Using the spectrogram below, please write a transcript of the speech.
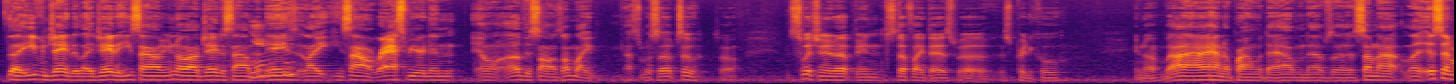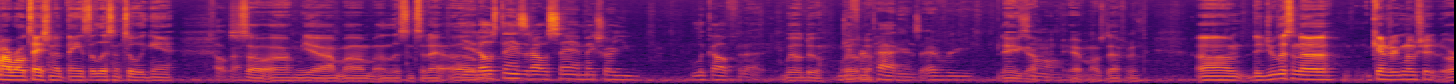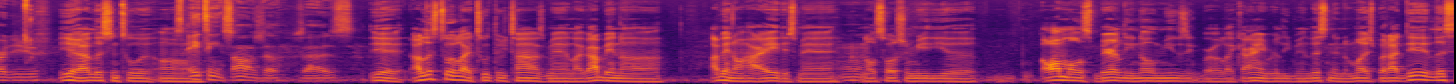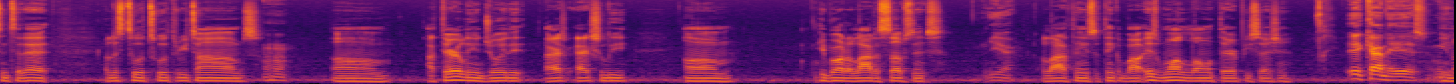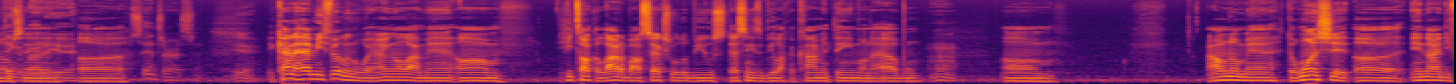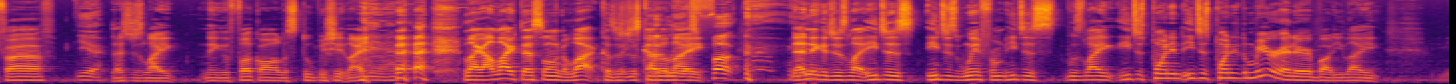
Like even Jada, like Jada, he sound, you know how Jada sound, but then Mm-hmm. he's like he sound raspier than on other songs. I'm like, that's what's up too. So switching it up and stuff like that is uh, is pretty cool, you know. But I, I had no problem with that album. That was uh, something I, like it's in my rotation of things to listen to again. Okay. So um, yeah, I'm um, I listen to that. Um, yeah, those things that I was saying, make sure you look out for that. will do. Will Different do. patterns every. There you song. go. Yeah, most definitely. Um, did you listen to Kendrick new shit or did you? Yeah, I listened to it. Um, It's 18 songs though, so it's Yeah, I listened to it like two, three times, man. Like I've been uh I've been on hiatus, man. Mm-hmm. No social media, almost barely no music, bro. Like I ain't really been listening to much, but I did listen to that. I listened to it two or three times. Mm-hmm. Um, I thoroughly enjoyed it. I actually, um, he brought a lot of substance, yeah. a lot of things to think about. It's one long therapy session. It kind of is when you, You know think about it. Yeah, Uh, It's interesting. yeah. it kind of had me feeling the way. I ain't gonna lie, man. Um, he talk a lot about sexual abuse. That seems to be like a common theme on the album. Um, I don't know, man. The one shit, uh, N95, Yeah. that's just like nigga, fuck all the stupid shit. Like, like I like that song a lot because it's just kind of like fuck. that nigga just like he just he just went from he just was like he just pointed he just pointed the mirror at everybody like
